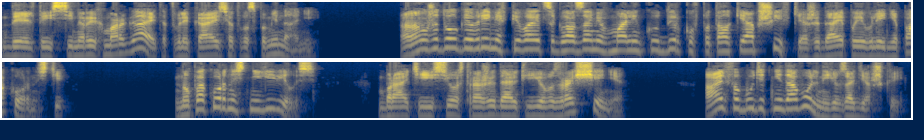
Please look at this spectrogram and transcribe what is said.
Дельта из семерых моргает, отвлекаясь от воспоминаний. Она уже долгое время впивается глазами в маленькую дырку в потолке обшивки, ожидая появления покорности. Но покорность не явилась. Братья и сестры ожидают ее возвращения. Альфа будет недоволен ее задержкой.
